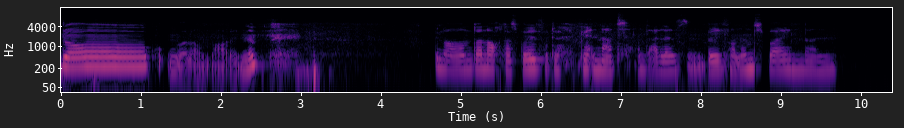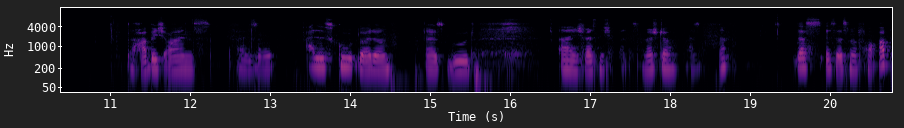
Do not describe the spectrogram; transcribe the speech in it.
Da gucken wir dann mal, ne? Genau, und dann auch das Bild wurde geändert und alles. Ein Bild von uns beiden, dann. Da habe ich eins. Also, alles gut, Leute. Alles gut. Äh, ich weiß nicht, ob er das möchte. Also, ne? Das ist erstmal vorab.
